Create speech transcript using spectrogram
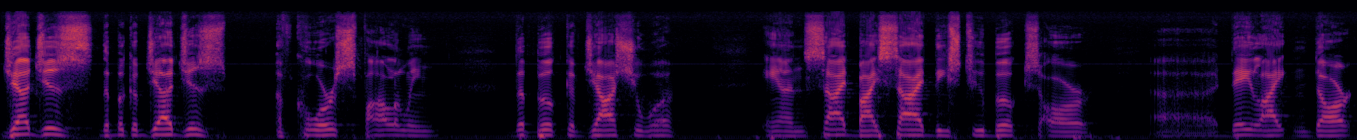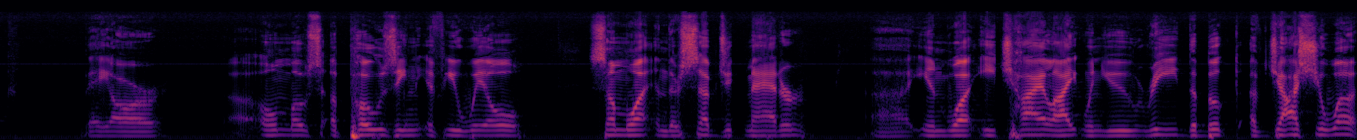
Judges, the book of Judges, of course, following the book of Joshua. And side by side, these two books are daylight and dark. They are uh, almost opposing, if you will, somewhat in their subject matter, uh, in what each highlight when you read the book of Joshua.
